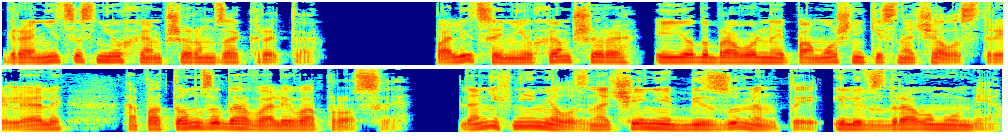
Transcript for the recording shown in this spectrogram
Граница с Нью-Хэмпширом закрыта. Полиция Нью-Хэмпшира и ее добровольные помощники сначала стреляли, а потом задавали вопросы. Для них не имело значения, безумен ты или в здравом уме.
